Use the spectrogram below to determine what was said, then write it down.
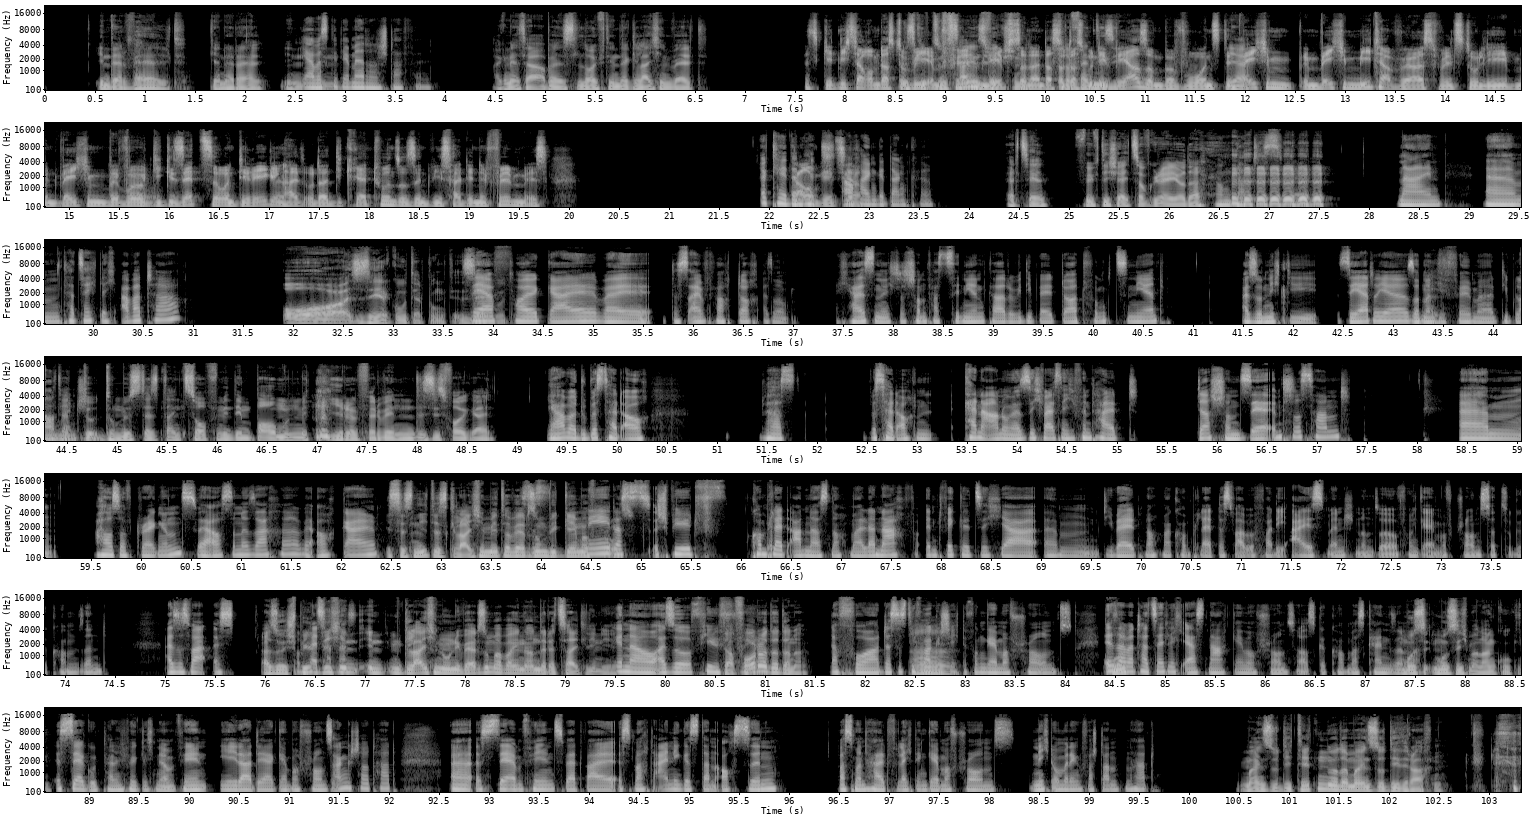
In der Welt. Generell. In, Ja, aber es gibt ja mehrere Staffeln. Agneta, aber es läuft in der gleichen Welt. Es geht nicht darum, dass du Es wie im um Film Science lebst, Fiction sondern dass du das Fantasy. Universum bewohnst. In, Ja. welchem, in welchem Metaverse willst du leben? In welchem, wo die Gesetze und die Regeln halt oder die Kreaturen so sind, wie es halt in den Filmen ist. Okay, dann Darum geht's auch ja. ein Gedanke. Erzähl. Fifty Shades of Grey, oder? Um Gottes Willen. Nein. Ähm, tatsächlich Avatar oh, sehr guter Punkt. Sehr wäre gut. voll geil, weil das einfach doch, also ich weiß nicht, das ist schon faszinierend gerade, wie die Welt dort funktioniert. Also nicht die Serie, sondern die Alter. Filme, die blauen Alter, Menschen. du, du müsstest deinen Zopf mit dem Baum und mit Tieren verwenden. Das ist voll geil. Ja, aber du bist halt auch, du hast, du bist halt auch, ein, keine Ahnung, also ich weiß nicht, ich finde halt das schon sehr interessant. Ähm, House of Dragons wäre auch so eine Sache, wäre auch geil. Ist es nicht das gleiche Metaversum wie Game of nee, Thrones? das spielt komplett anders nochmal. Danach entwickelt sich ja ähm, die Welt nochmal komplett. Das war bevor die Eismenschen und so von Game of Thrones dazu gekommen sind. Also es war, es, Also es spielt sich in, in, im gleichen Universum, aber in andere Zeitlinie. genau, also viel Davor früher. oder danach? Davor. Das ist die Ah. Vorgeschichte von Game of Thrones. Ist Cool. aber tatsächlich erst nach Game of Thrones rausgekommen, was keinen Sinn Muss, macht. muss ich mal angucken. Ist sehr gut, kann ich wirklich nur empfehlen. Jeder, der Game of Thrones angeschaut hat, äh, ist sehr empfehlenswert, weil es macht einiges dann auch Sinn, was man halt vielleicht in Game of Thrones nicht unbedingt verstanden hat. Meinst du die Titten oder meinst du die Drachen?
